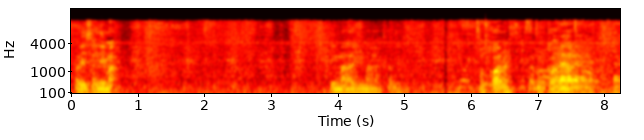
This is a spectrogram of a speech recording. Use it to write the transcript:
เอาดิสลิมอะลิงมาแล้วลิงมาแล้วเอาดิมังกรมันเปิดมังกก่รนเอาเลยเอาเลยเอาเลย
